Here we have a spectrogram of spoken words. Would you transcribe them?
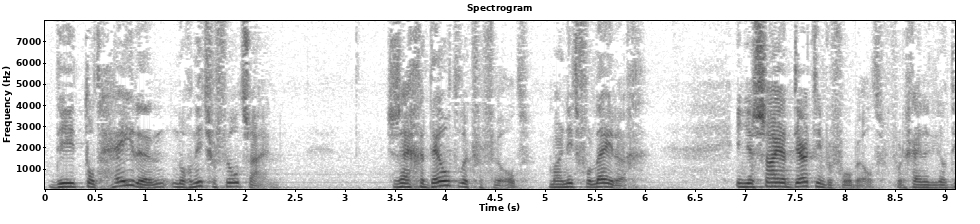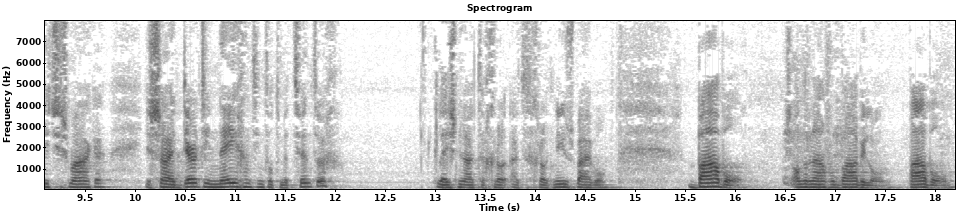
Die tot heden nog niet vervuld zijn. Ze zijn gedeeltelijk vervuld, maar niet volledig. In Jesaja 13 bijvoorbeeld, voor degenen die notities maken. Jesaja 13, 19 tot en met 20. Ik lees nu uit, de, uit het Groot Nieuwsbijbel. Babel, dat is andere naam voor Babylon. Babel.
